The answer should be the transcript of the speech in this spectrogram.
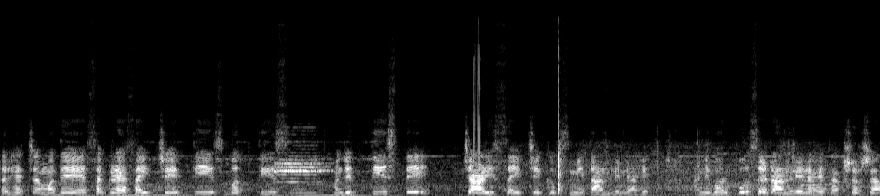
तर ह्याच्यामध्ये सगळ्या साईजचे तीस बत्तीस म्हणजे तीस ते चाळीस साईजचे कप्स मी इथं आणलेले आहेत. आणि भरपूर सेट आणलेले आहेत अक्षरशः.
